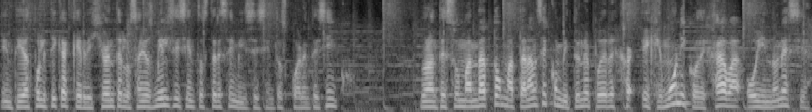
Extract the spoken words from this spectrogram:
entidad política que rigió entre los años 1613 y 1645. Durante su mandato, Mataram se convirtió en el poder hegemónico de Java o Indonesia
